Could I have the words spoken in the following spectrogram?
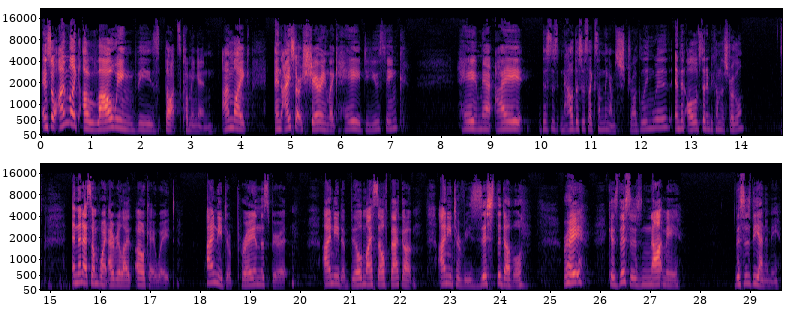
And so I'm like allowing these thoughts coming in. I'm like, and I start sharing, like, hey, do you think, hey, man, I, this is, now this is like something I'm struggling with. And then all of a sudden it becomes a struggle. And then at some point I realize, oh, okay, wait, I need to pray in the spirit. I need to build myself back up. I need to resist the devil, right? Because this is not me. This is the enemy.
